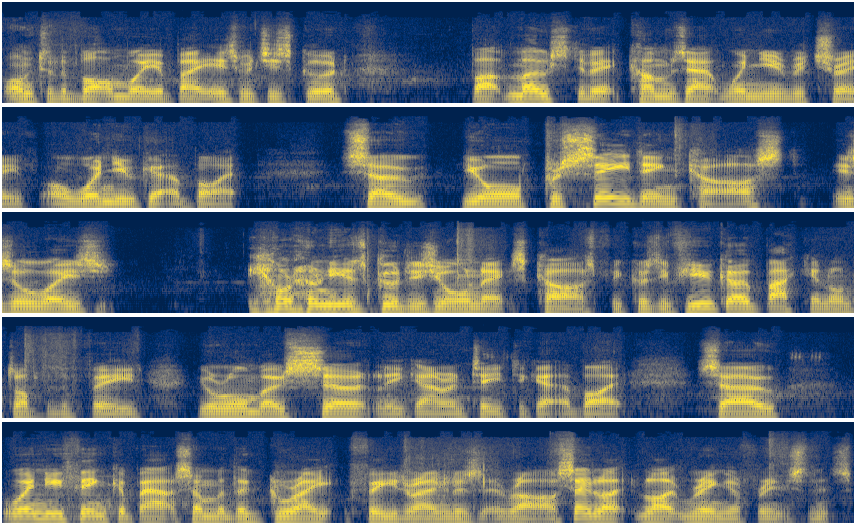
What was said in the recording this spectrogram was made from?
onto the bottom where your bait is, which is good. But most of it comes out when you retrieve or when you get a bite. So your preceding cast is always you're only as good as your next cast because if you go back in on top of the feed, you're almost certainly guaranteed to get a bite. So when you think about some of the great feeder anglers there are, say like, like Ringer, for instance,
